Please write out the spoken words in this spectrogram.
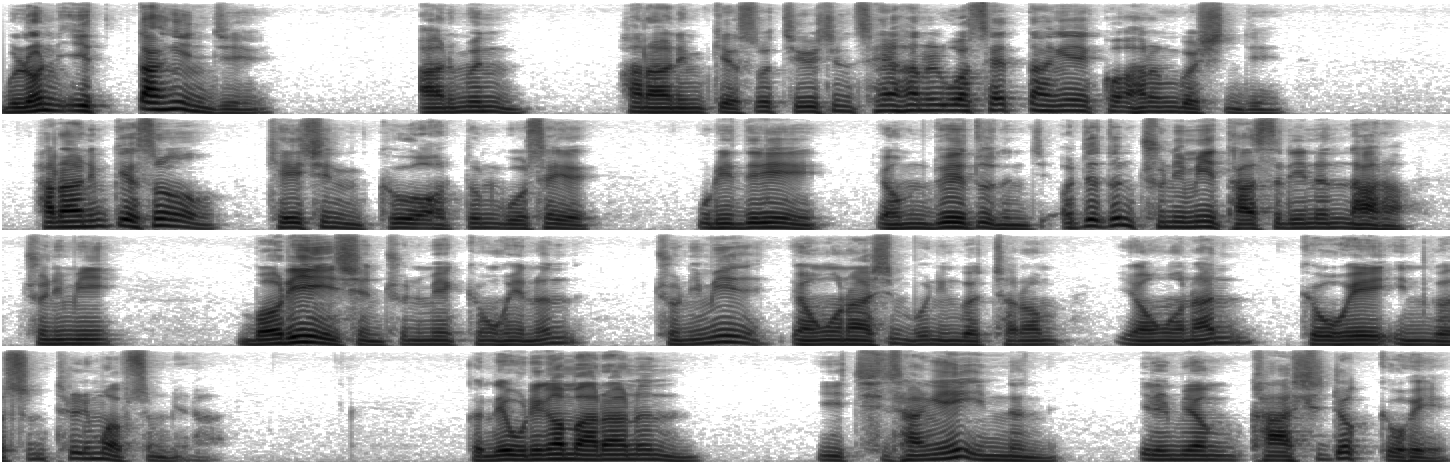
물론 이 땅인지 아니면 하나님께서 지으신 새 하늘과 새 땅에 거하는 것인지 하나님께서 계신 그 어떤 곳에 우리들이 염두에 두든지 어쨌든 주님이 다스리는 나라 주님이 머리이신 주님의 교회는 주님이 영원하신 분인 것처럼 영원한 교회인 것은 틀림없습니다. 그런데 우리가 말하는 이 지상에 있는 일명 가시적 교회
